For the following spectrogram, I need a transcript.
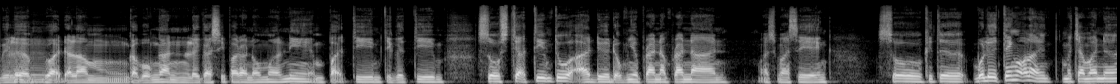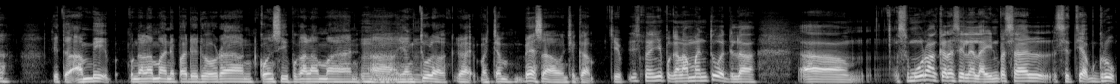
Bila hmm. buat dalam gabungan legasi paranormal ni 4 team 3 team. So setiap team tu ada dia punya peranan-peranan masing-masing So kita boleh tengok lah macam mana kita ambil pengalaman daripada dua orang, kongsi pengalaman. Hmm. Uh, yang tu lah right, macam best lah orang cakap. Okay. Sebenarnya pengalaman tu adalah uh, semua orang akan rasa lain-lain pasal setiap grup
